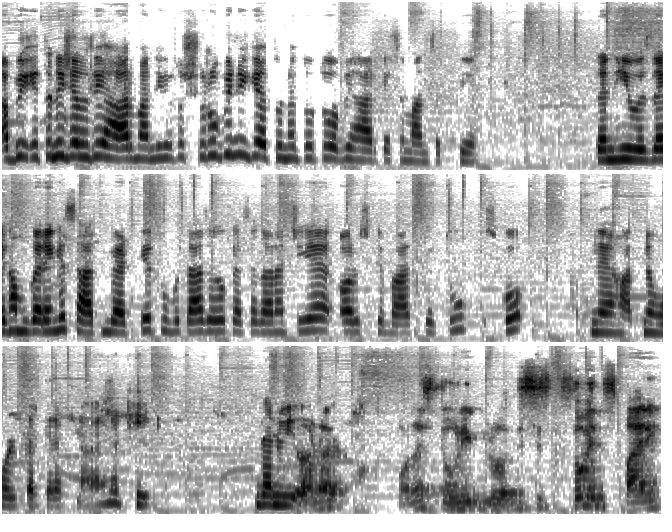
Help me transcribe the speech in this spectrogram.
अभी इतनी जल्दी हार मानी तो शुरू भी नहीं किया तूने तो तू अभी हार कैसे मान सकती है देन ही वाज लाइक हम करेंगे साथ में बैठ के तू बता को कैसा गाना चाहिए और उसके बाद फिर तू उसको अपने हाथ में होल्ड करके रखना है ठीक then we a, what a story, bro. This is so inspiring.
